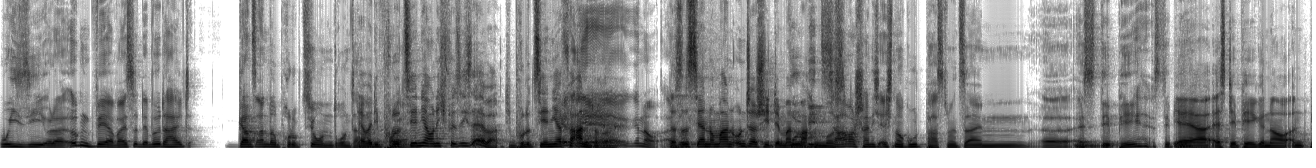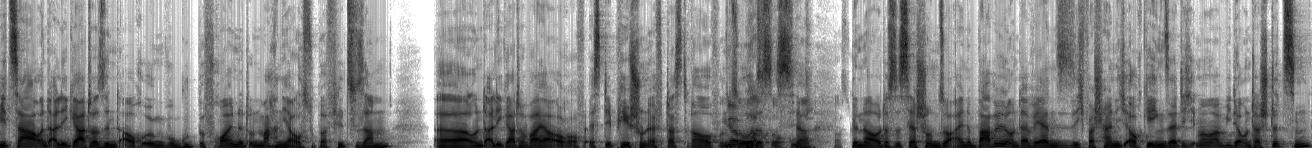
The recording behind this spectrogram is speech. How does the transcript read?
Wheezy oder irgendwer, weißt du, der würde halt ganz andere Produktionen drunter. Ja, aber die produzieren ja auch nicht für sich selber. Die produzieren ja, ja für andere. Ja, genau. Also, das ist ja nochmal ein Unterschied, den man machen Bizarre muss. Bizarre wahrscheinlich echt noch gut passt mit seinen äh, SDP, SDP. Ja, ja, SDP, genau. Und Bizarre und Alligator sind auch irgendwo gut befreundet und machen ja auch super viel zusammen. Äh, und Alligator war ja auch auf SDP schon öfters drauf und ja, so. das ist ja, passt genau, das ist ja schon so eine Bubble und da werden sie sich wahrscheinlich auch gegenseitig immer mal wieder unterstützen.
